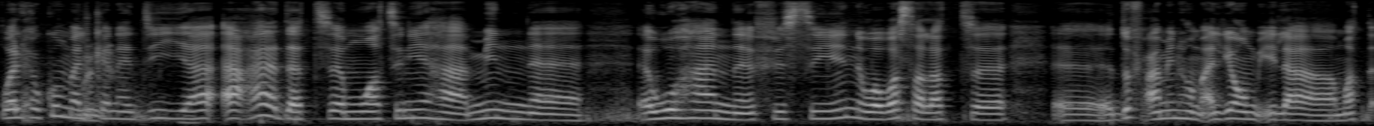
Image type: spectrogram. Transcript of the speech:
والحكومة الكندية أعادت مواطنيها من ووهان في الصين ووصلت آه، دفعة منهم اليوم إلى مط-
